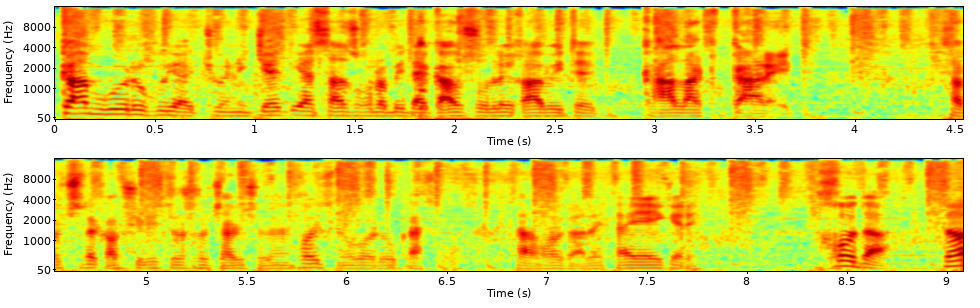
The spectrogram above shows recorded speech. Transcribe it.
გამგვირგვია ჩვენი ჯეტია საზღვრები და გავსულიყავით ქალაქ გარეთ. საბჭოთა კავშირის დროს რო ჩალიჩვენ ხო იცი როგორ უკასოს საზღვრ გარეთ? აი ეგრე. ხო და და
